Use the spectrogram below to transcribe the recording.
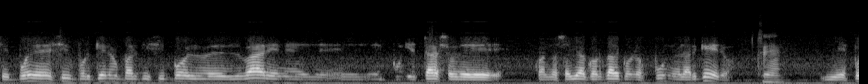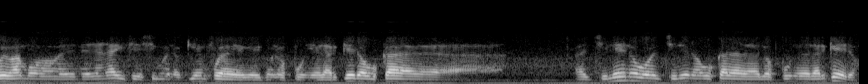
Se puede decir por qué no participó el, VAR en el, puñetazo de cuando salió a cortar con los puños el arquero. Y después vamos en el análisis y decir, bueno, ¿quién fue con los puños? ¿El arquero a buscar al chileno o el chileno a buscar a los puños del arquero?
